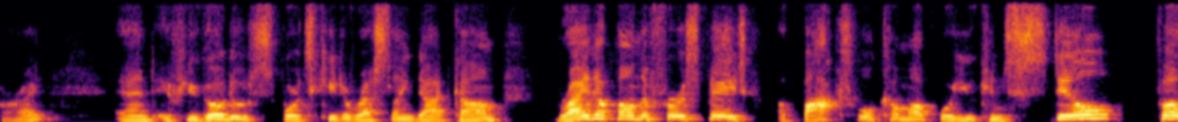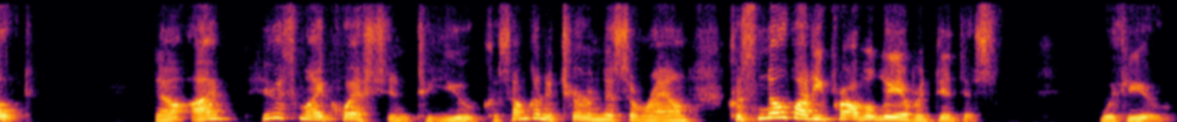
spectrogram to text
All right. And if you go to sportskeedawrestling.com, right up on the first page, a box will come up where you can still vote. Now, I here's my question to you because I'm going to turn this around because nobody probably ever did this with you.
